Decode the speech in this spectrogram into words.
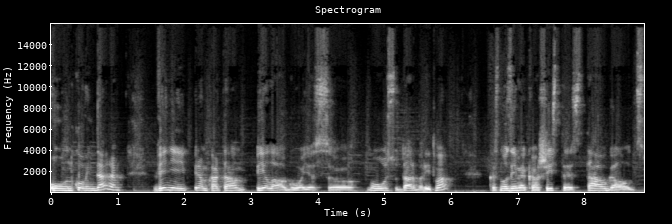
Un ko viņi dara? Viņi pirmkārt pielāgojas uh, mūsu darba ritmā, kas nozīmē, ka šis stāvgalds,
